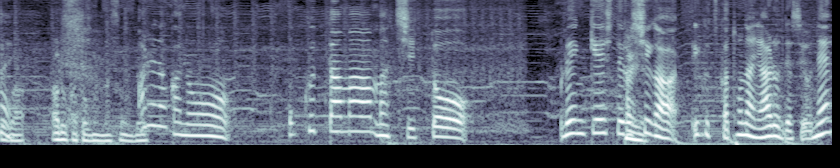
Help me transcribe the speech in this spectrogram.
ことがあるかと思いますので、はい、あれなんかあの奥多摩町と連携してる市がいくつか都内にあるんですよね、はい、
